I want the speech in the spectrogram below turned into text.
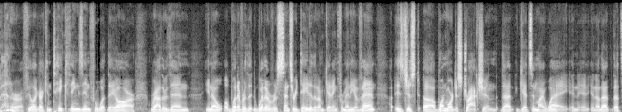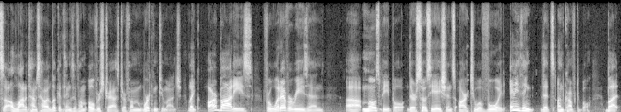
better. I feel like I can take things in for what they are rather than you know whatever the whatever sensory data that I'm getting from any event is just uh, one more distraction that gets in my way, and, and, you know that that's a lot of times how I look at things if I'm overstressed or if I'm working too much. Like our bodies, for whatever reason. Uh, most people, their associations are to avoid anything that's uncomfortable. But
